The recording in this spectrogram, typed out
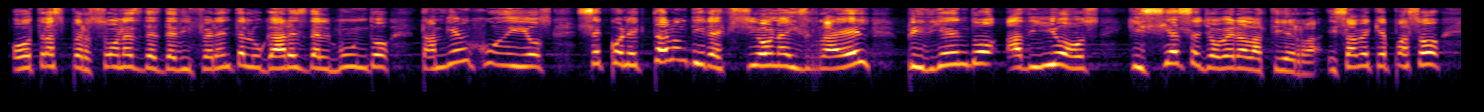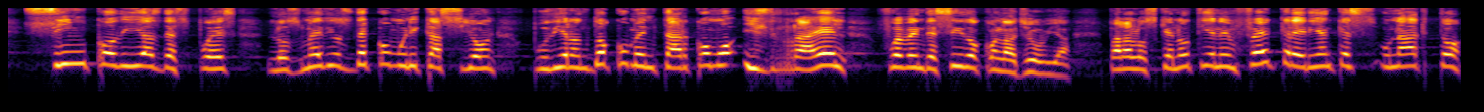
otras personas desde diferentes lugares del mundo, también judíos, se conectaron dirección a Israel pidiendo a Dios que hiciese llover a la tierra. ¿Y sabe qué pasó? Cinco días después, los medios de comunicación pudieron documentar cómo Israel fue bendecido con la lluvia. Para los que no tienen fe, creerían que es un acto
